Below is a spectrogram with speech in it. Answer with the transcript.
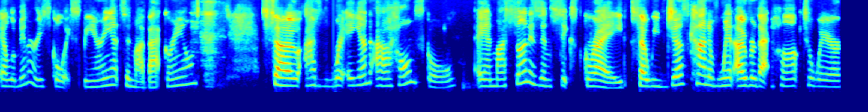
elementary school experience in my background. So I've ran I homeschool and my son is in sixth grade. So we've just kind of went over that hump to where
